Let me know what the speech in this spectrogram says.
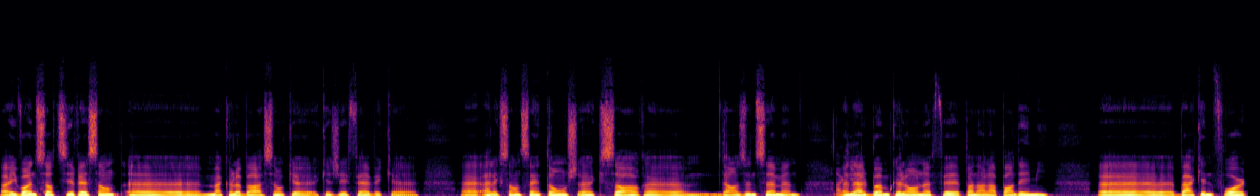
Il va y avoir une sortie récente, ma collaboration que, que j'ai fait avec Alexandre Saint-Onge, qui sort dans une semaine. Un album que l'on a fait pendant la pandémie. Euh, Back and Forth,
